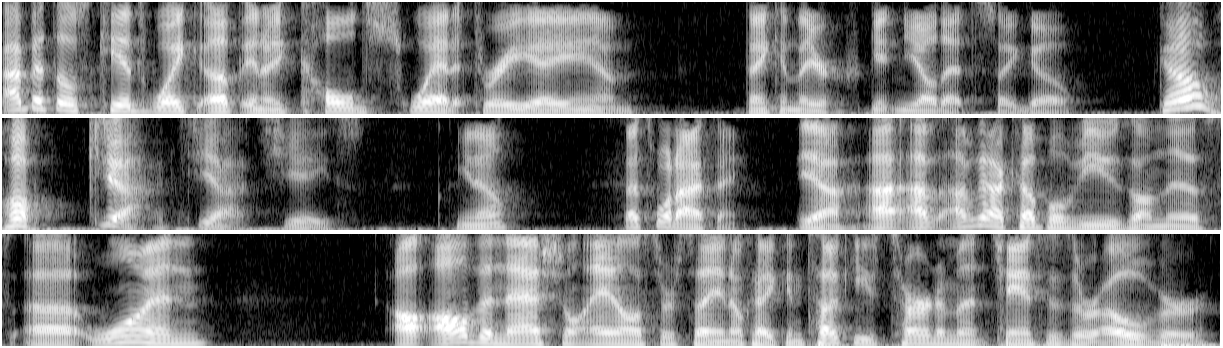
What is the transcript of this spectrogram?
I bet those kids wake up in a cold sweat at 3 a.m. thinking they're getting yelled at to say go, go. Oh, yeah, yeah, jeez. You know, that's what I think. Yeah, I, I've, I've got a couple of views on this. Uh, one, all, all the national analysts are saying, okay, Kentucky's tournament chances are over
